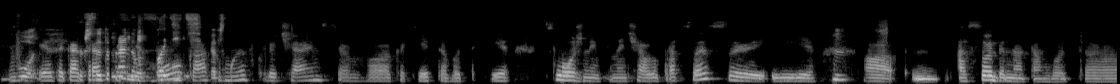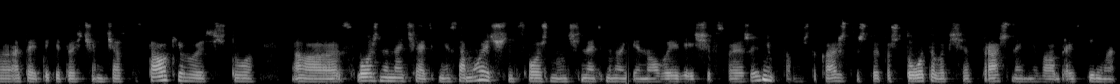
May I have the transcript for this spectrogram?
Вот. Это как так что раз это правильно то, как мы включаемся в какие-то вот такие сложные поначалу процессы, и а, особенно там вот, э, опять-таки, то, с чем часто сталкиваюсь, что а, сложно начать. Мне самой очень сложно начинать многие новые вещи в своей жизни, потому что кажется, что это что-то вообще страшное, невообразимое.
